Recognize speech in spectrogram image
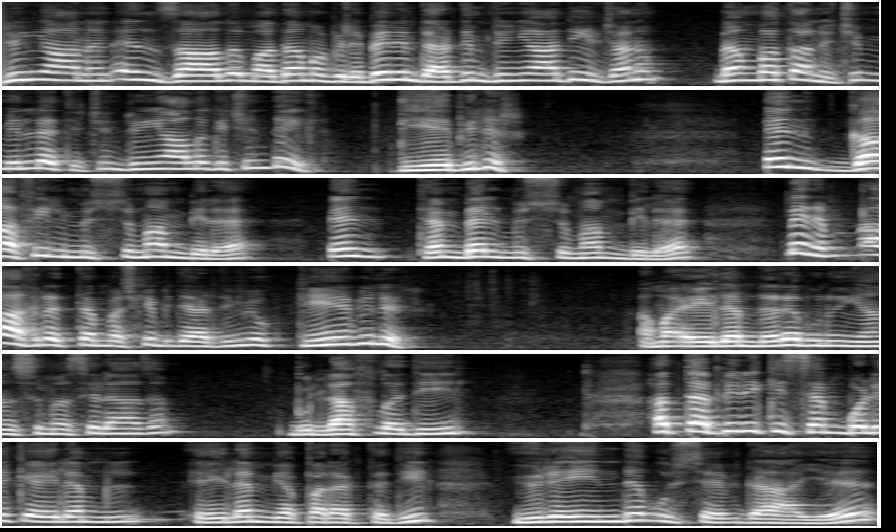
dünyanın en zalim adamı bile benim derdim dünya değil canım. Ben vatan için, millet için, dünyalık için değil diyebilir. En gafil Müslüman bile, en tembel Müslüman bile benim ahiretten başka bir derdim yok diyebilir. Ama eylemlere bunun yansıması lazım. Bu lafla değil. Hatta bir iki sembolik eylem eylem yaparak da değil, yüreğinde bu sevdayı,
